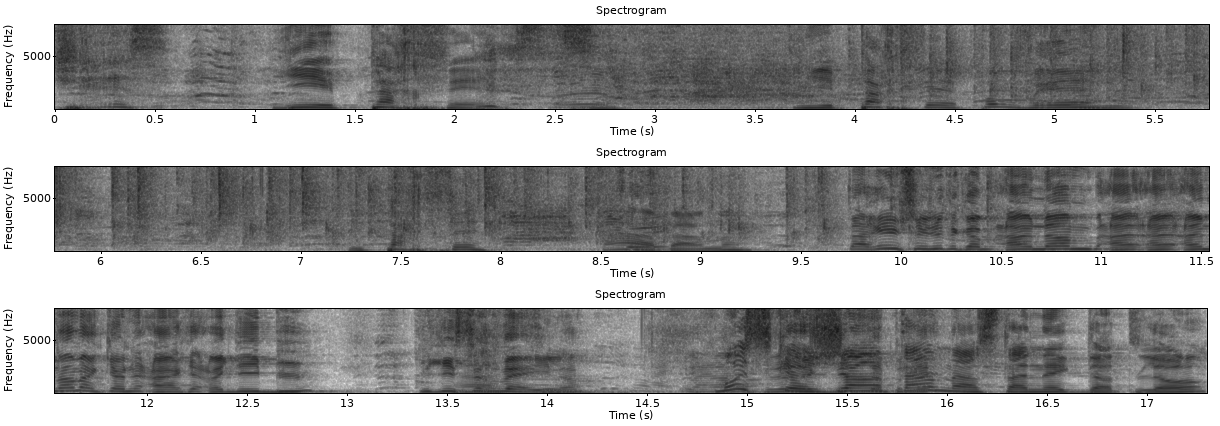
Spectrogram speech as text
Chris, il est parfait. Il est parfait. Pour vrai. Il est parfait. Ah, Barnum. T'arrives chez lui, t'es comme un homme, un, homme avec, un- avec des buts, puis qui surveille, là. Moi, ce que j'entends dans cette anecdote-là,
